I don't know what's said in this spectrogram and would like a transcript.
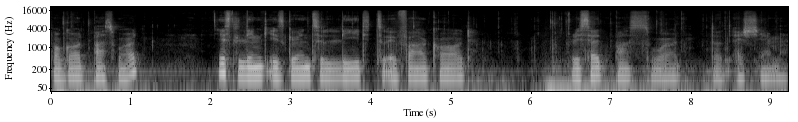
forgot password. This link is going to lead to a file called resetpassword.html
